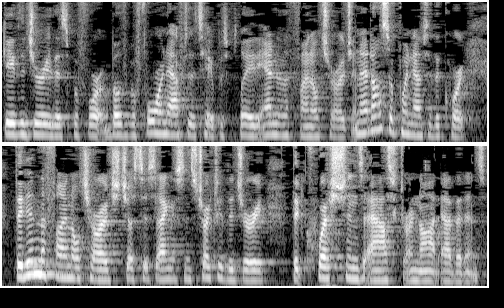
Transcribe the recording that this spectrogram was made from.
gave the jury this before, both before and after the tape was played and in the final charge, and I'd also point out to the court that in the final charge, Justice Agnes instructed the jury that questions asked are not evidence.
